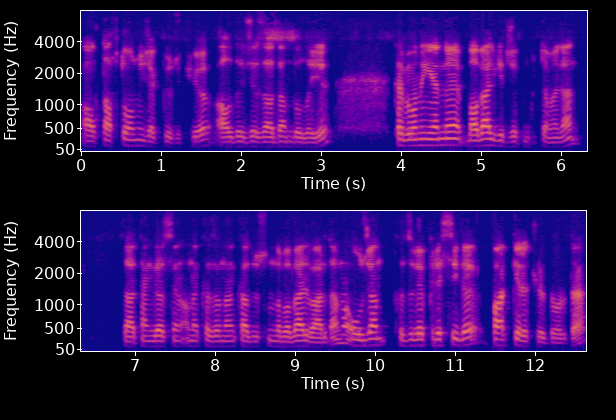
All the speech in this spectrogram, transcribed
alt hafta olmayacak gözüküyor aldığı cezadan dolayı. Tabii onun yerine Babel girecek muhtemelen. Zaten Galatasaray'ın ana kazanan kadrosunda Babel vardı ama Olcan hızı ve presiyle fark yaratıyordu orada.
